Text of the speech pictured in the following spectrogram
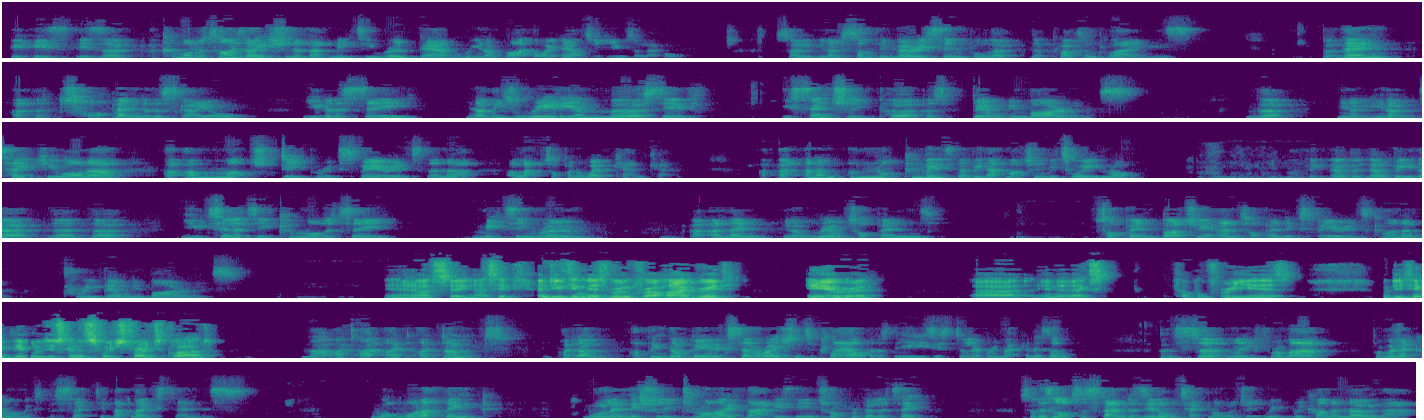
is, is a, a commoditization of that meeting room down, you know, right the way down to user level. So, you know, something very simple that, that plugs and plays. But then at the top end of the scale, you're going to see, you know, these really immersive, essentially purpose-built environments that, you know, you know, take you on a, a, much deeper experience than a, a laptop and a webcam can. And I'm, I'm not convinced there'll be that much in between, Rob. I think there'll be, there'll be the, the, the utility commodity meeting room, and then you know real top end, top end budget and top end experience kind of pre-built environments. Yeah, I see, I see. And do you think there's room for a hybrid era uh, in the next couple three years, or do you think people are just going to switch straight to cloud? No, I, I, I don't. I don't. I think there'll be an acceleration to cloud as the easiest delivery mechanism, and certainly from a from an economics perspective, that makes sense. What, what I think will initially drive that is the interoperability. So there's lots of standards in all technology. We, we kind of know that.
